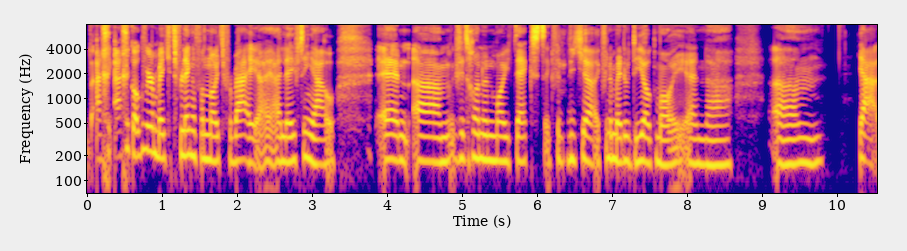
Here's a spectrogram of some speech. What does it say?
Eigenlijk, eigenlijk ook weer een beetje het verlengen van Nooit Voorbij. Hij, leeft in jou. En um, ik vind het gewoon een mooie tekst. Ik vind het liedje, ik vind de melodie ook mooi. En uh, um, ja,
